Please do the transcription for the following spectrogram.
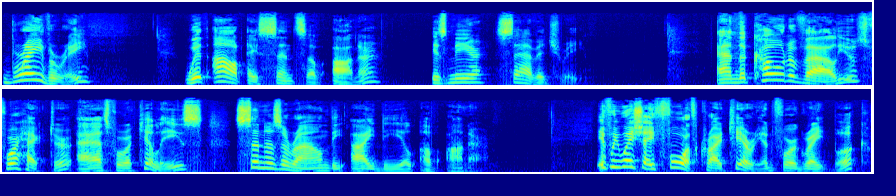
bravery without a sense of honor is mere savagery. And the code of values for Hector, as for Achilles, centers around the ideal of honor. If we wish a fourth criterion for a great book,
